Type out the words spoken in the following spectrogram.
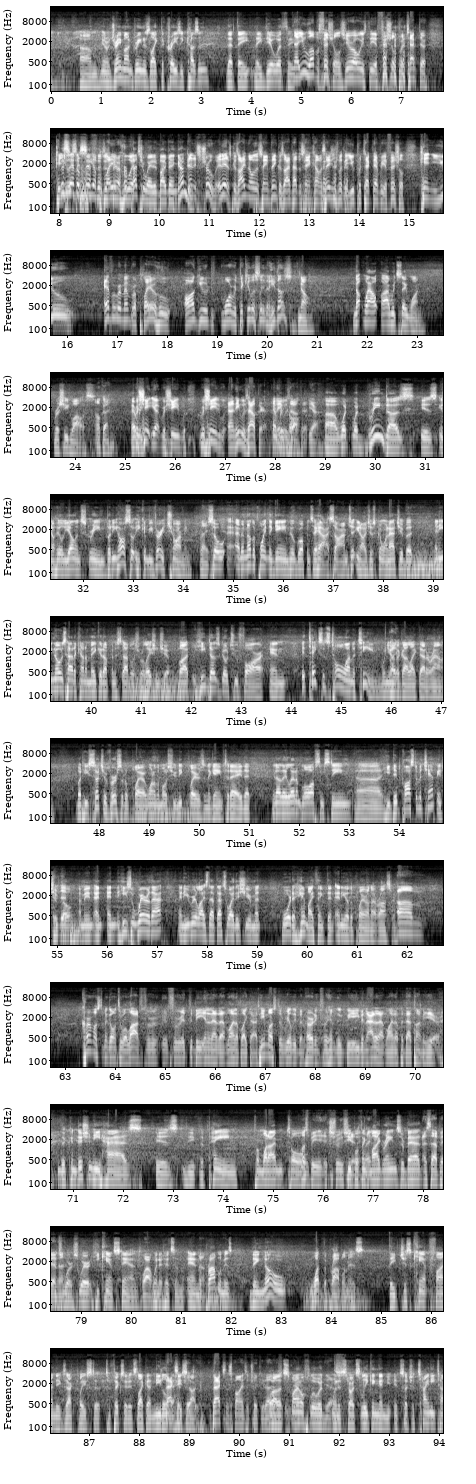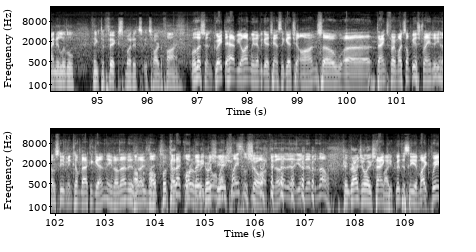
Um, you know, Draymond Green is like the crazy cousin that they, they deal with. The, Now you love officials. You're always the official protector. Can this you ever a see a player who would perpetuated by Van Gundy. And it's true. It is because I know the same thing because I've had the same conversations with you. You protect every official. Can you ever remember a player who argued more ridiculously than he does? no, no. Well, I would say one, Rasheed Wallace. Okay. Every- Rasheed, yeah, Rasheed, Rasheed, and he was out there. And he Every was call. out there. Yeah. Uh, what what Green does is, you know, he'll yell and scream, but he also he can be very charming. Right. So at another point in the game, he'll go up and say, "Hey, I saw I'm just, you know, I was just going at you," but and he knows how to kind of make it up and establish a relationship. But he does go too far, and it takes its toll on a team when you have a guy like that around. But he's such a versatile player, one of the most unique players in the game today. That you know they let him blow off some steam. Uh, he did cost him a championship, though. I mean, and and he's aware of that, and he realized that. That's why this year meant more to him, I think, than any other player on that roster. Um, Kerr must have been going through a lot for for it to be in and out of that lineup like that. He must have really been hurting for him to be even out of that lineup at that time of year. the condition he has is the the pain. From what I'm told, Must be excruciating. people think right? migraines are bad. It's that bad, It's huh? worse, where he can't stand Wow. when it hits him. And Yeah. the problem is, they know what the problem is. They just can't find the exact place to, to fix it. It's like a needle Backs in a haystack. Backs and spines are tricky. That Well, it's spinal fluid Yes. when it starts leaking, and it's such a tiny, tiny little thing to fix, but it's it's hard to find. Well, listen, great to have you on. We never get a chance to get you on, so uh, thanks very much. Don't be a stranger. You know, see if you can come back again. You know that is. I'll- nice. I'll put come that back. part of the maybe Bill Mike negotiations. Will show up. You know, that, you never know. Congratulations, Thank Mike. you. Good to see you, Mike Breen.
